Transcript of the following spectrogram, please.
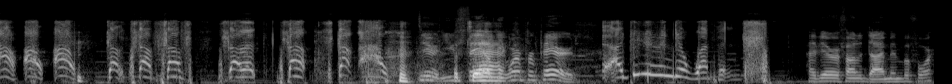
Ow! Ow! Ow! Stop! Stop! Stop! Stop it! Stop! Stop! Ow! Dude, you failed. You weren't prepared. I didn't even get weapons. Have you ever found a diamond before?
